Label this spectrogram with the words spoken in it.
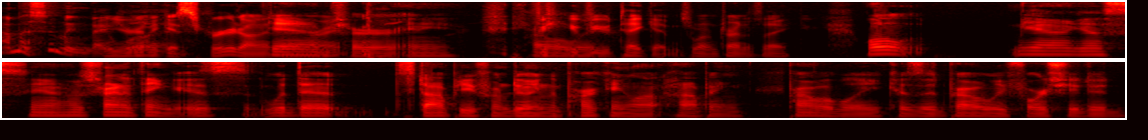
I'm assuming they You're going to get screwed on it, yeah, then, I'm sure. Any. if, you, if Probably. you take it, is what I'm trying to say. Well, yeah, I guess. Yeah, I was trying to think. Is would that stop you from doing the parking lot hopping? Probably, because it'd probably force you to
